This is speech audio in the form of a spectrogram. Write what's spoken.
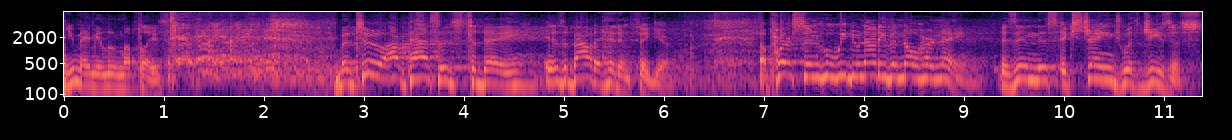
You made me lose my place. but two, our passage today is about a hidden figure. A person who we do not even know her name is in this exchange with Jesus.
